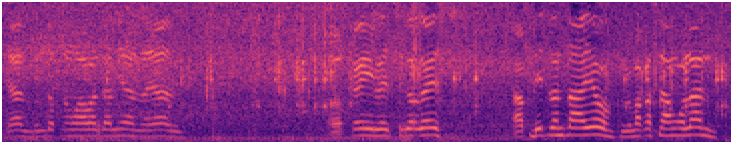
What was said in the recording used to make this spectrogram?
Yan bundok ng Wawadam yan. Ayan. Okay let's go guys. Update lang tayo. Lumakas na ang ulan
